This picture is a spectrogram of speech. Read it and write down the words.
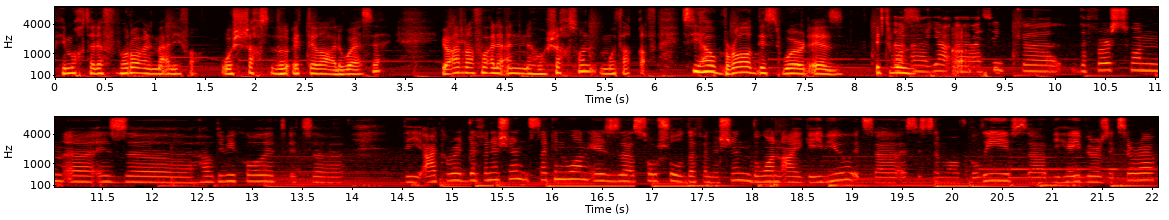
في مختلف فروع المعرفة والشخص ذو الاطلاع الواسع يعرف على أنه شخص مثقف See how broad this word is It was uh, uh, yeah, uh, I think uh, the first one uh, is uh, how do we call it? It's uh, the accurate definition. Second one is a social definition. The one I gave you. It's a, a system of beliefs, uh, behaviors, etc.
